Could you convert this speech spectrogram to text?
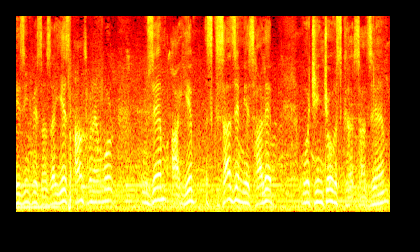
քեզ ինչպես ասա, ես անցմն եմ որ ուզեմ եւ սկսած եմ ես Հալեբ ոչինչով սկսած եմ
